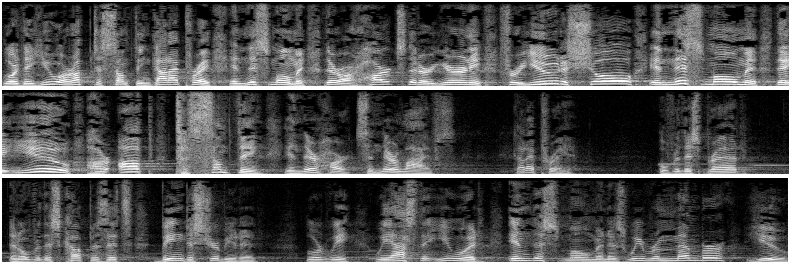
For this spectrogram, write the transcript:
Lord, that you are up to something. God, I pray in this moment, there are hearts that are yearning for you to show in this moment that you are up to something in their hearts and their lives. God, I pray over this bread and over this cup as it's being distributed. Lord, we, we ask that you would, in this moment, as we remember you,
